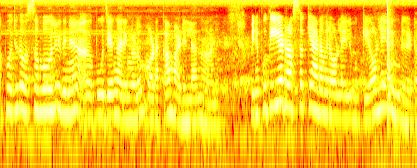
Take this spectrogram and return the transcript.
അപ്പോൾ ഒരു ദിവസം പോലും ഇതിനെ പൂജയും കാര്യങ്ങളും മുടക്കാൻ പാടില്ല എന്നാണ്. പിന്നെ പുതിയ ഡ്രസ്സൊക്കെയാണ് അവർ ഓൺലൈനിൽ ബുക്ക് ചെയ്യുക ഓൺലൈനിൽ ഉണ്ട് കേട്ടോ.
